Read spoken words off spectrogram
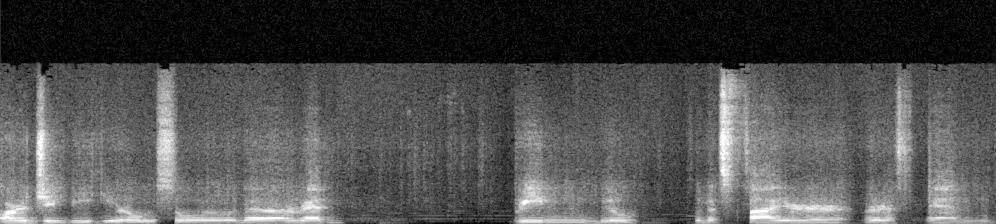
RGB heroes. So the red, green, blue. So that's fire, earth, and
